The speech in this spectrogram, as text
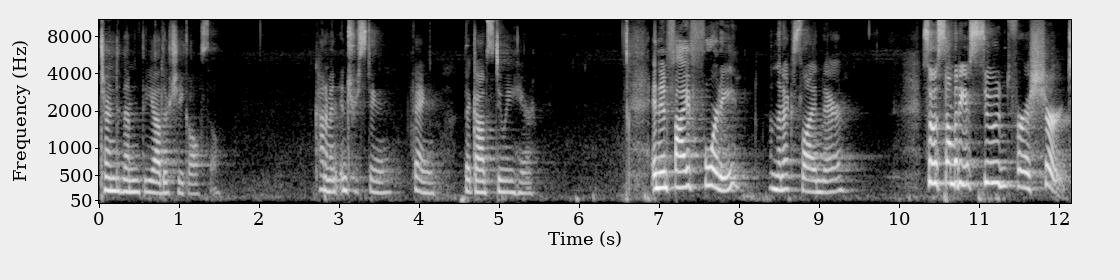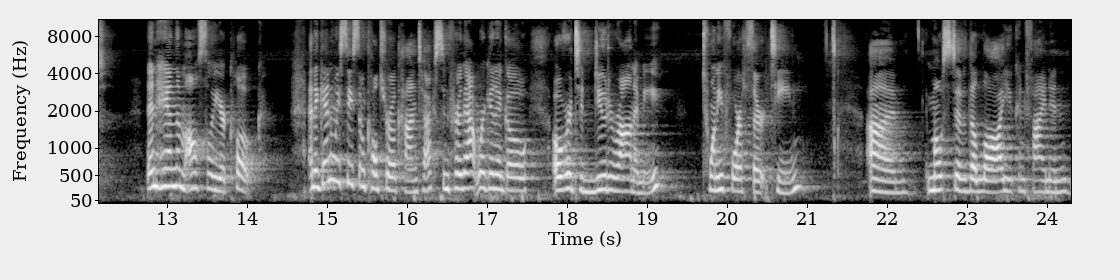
Turn to them the other cheek also. Kind of an interesting thing that God's doing here. And in 540, on the next slide there, so if somebody is sued for a shirt, then hand them also your cloak. And again, we see some cultural context, and for that, we're going to go over to Deuteronomy 24:13. Um, most of the law you can find in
